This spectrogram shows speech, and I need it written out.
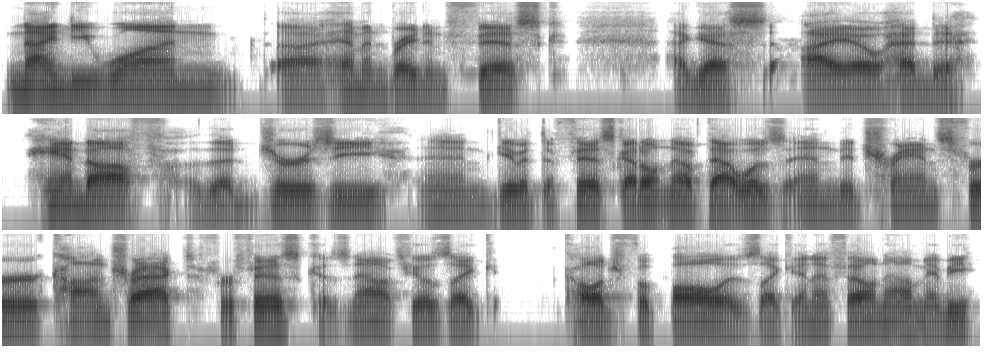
91. Uh, him and Braden Fisk. I guess Io had to hand off the jersey and give it to Fisk. I don't know if that was in the transfer contract for Fisk because now it feels like college football is like NFL now. Maybe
